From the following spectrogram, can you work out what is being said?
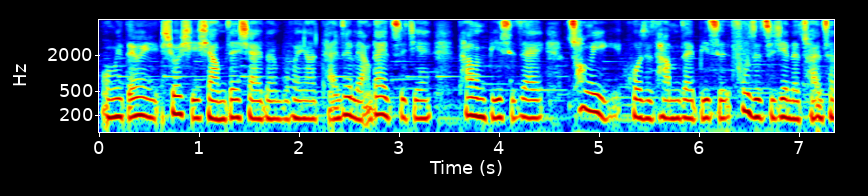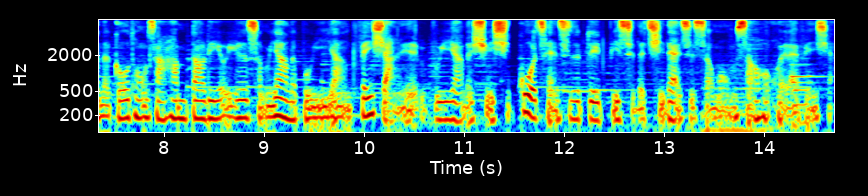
我们等会休息一下，我们再。在下一段部分要谈这两代之间，他们彼此在创意，或者他们在彼此父子之间的传承的沟通上，他们到底有一个什么样的不一样分享，也不一样的学习过程，是对彼此的期待是什么？我们稍后回来分享。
